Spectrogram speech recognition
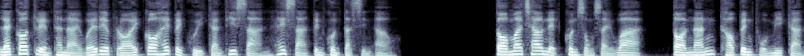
และก็เตรียมทนายไว้เรียบร้อยก็ให้ไปคุยกันที่ศาลให้ศาลเป็นคนตัดสินเอา ต่อมาชาวเน็ตคนสงสัยว่า ตอนนั้นเขาเป็นผัวเมียกัน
